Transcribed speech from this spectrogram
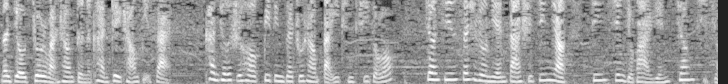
那就周日晚上等着看这场比赛。看球的时候，必定在桌上摆一瓶啤酒喽！匠心三十六年大师精酿金星九八二原浆啤酒。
